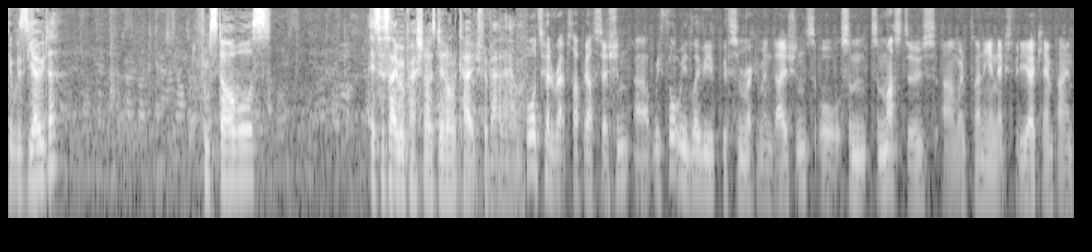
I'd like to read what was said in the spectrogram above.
It was Yoda from Star Wars. It's the same impression I was doing on the coach for about an hour. Before Ted wraps up our session, uh, we thought we'd leave you with some recommendations or some, some must-dos um, when planning your next video campaign.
